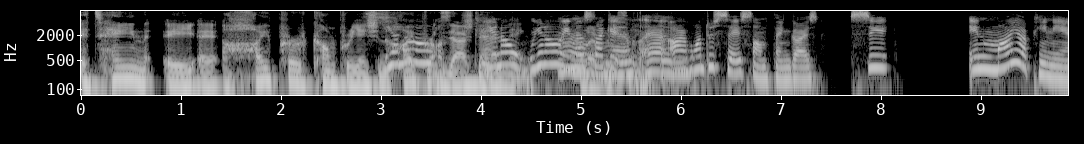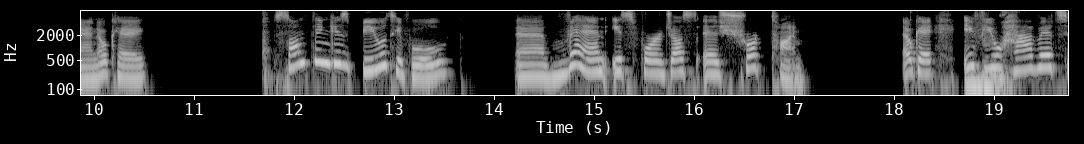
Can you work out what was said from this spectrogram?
attain a, a, a hyper comprehension, a You know- hyper Exactly. You know, you know, in a second, it's uh, I want to say something, guys. See, in my opinion, okay, something is beautiful uh, when it's for just a short time. Okay, if you Mm-hmm. have it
